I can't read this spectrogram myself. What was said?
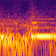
Lord.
